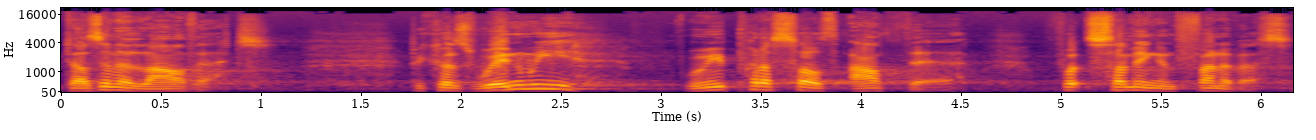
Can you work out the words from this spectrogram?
doesn't allow that. Because when we, when we put ourselves out there, put something in front of us,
